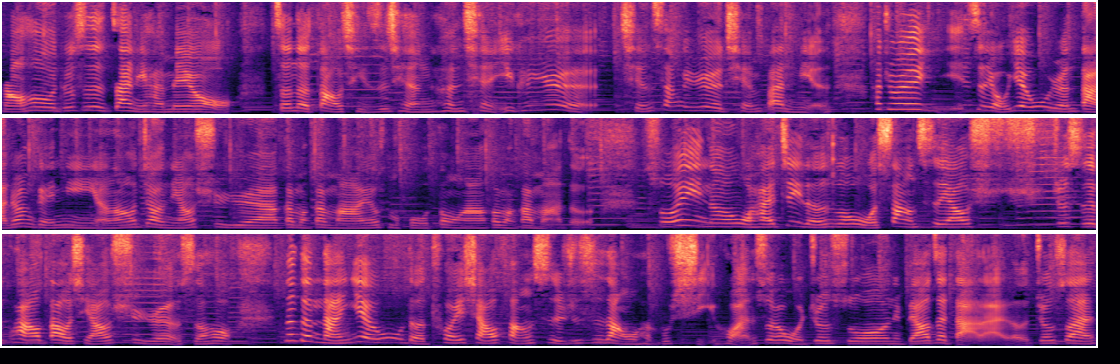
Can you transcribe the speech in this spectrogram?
然后就是在你还没有真的到期之前，很前一个月、前三个月、前半年，他就会一直有业务员打电话给你啊，然后叫你要续约啊，干嘛干嘛，有什么活动啊，干嘛干嘛的。所以呢，我还记得说，我上次要就是快要到期要续约的时候，那个男业务的推销方式就是让我很不喜欢，所以我就说你不要再打来了，就算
